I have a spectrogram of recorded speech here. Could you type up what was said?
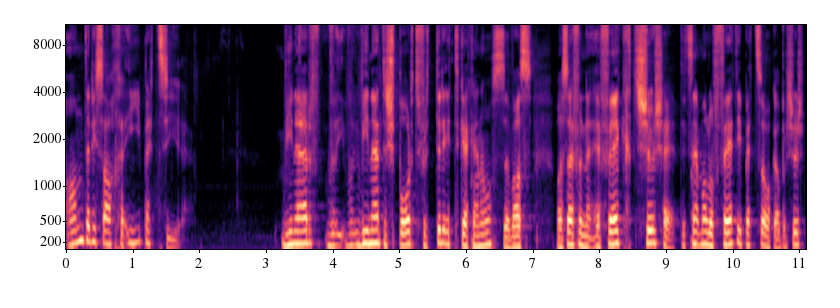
andere Sachen einbeziehen. Wie er, wie, wie er den Sport vertritt gegen aussen. Was, was er für einen Effekt sonst hat. Jetzt nicht mal auf Fedi bezogen, aber sonst,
